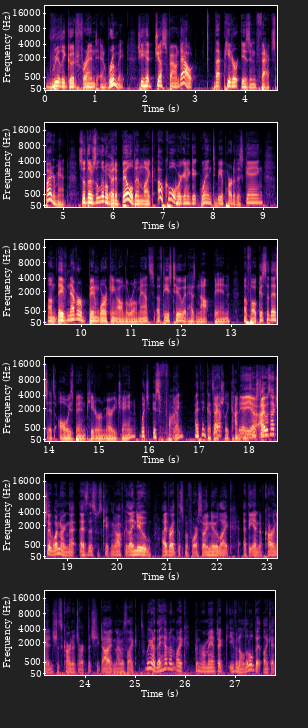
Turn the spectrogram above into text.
really good friend and roommate. She had just found out that Peter is in fact Spider-Man. So there's a little Yeah. bit of build and like, oh cool, we're gonna get Gwen to be a part of this gang. Um, they've never been working on the romance of these two. It has not been a focus of this. It's always been Peter and Mary Jane, which is fine. I think that's Yeah. actually kind of yeah, yeah. I was actually wondering that as this was kicking off because I knew I'd read this before, so I knew like at the end of Carnage, this Carnage arc that she died, and I was like, it's weird. They haven't like been romantic even a little bit. Like, is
